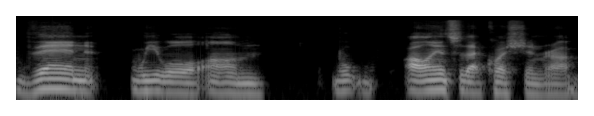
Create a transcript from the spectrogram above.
then we will. Um, we'll, I'll answer that question, Rob.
